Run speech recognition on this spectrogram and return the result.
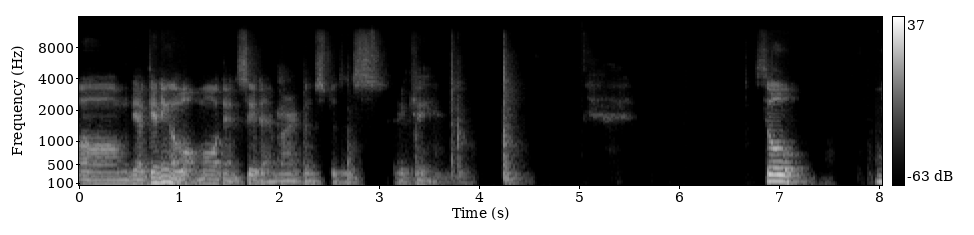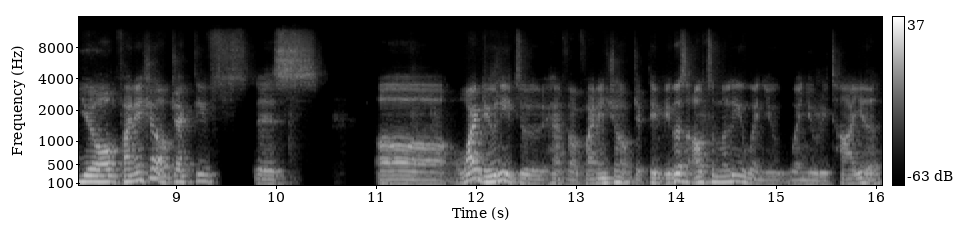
um they are getting a lot more than say the American students. Okay. So your financial objectives is uh, why do you need to have a financial objective? Because ultimately, when you when you retire,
